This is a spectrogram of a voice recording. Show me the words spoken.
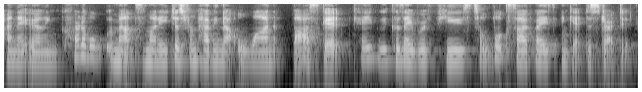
and they earn incredible amounts of money just from having that one basket. Okay. Because they refuse to look sideways and get distracted.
